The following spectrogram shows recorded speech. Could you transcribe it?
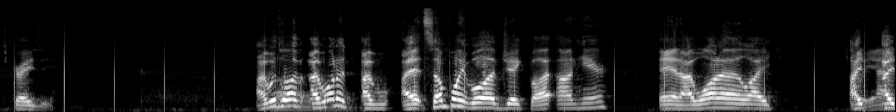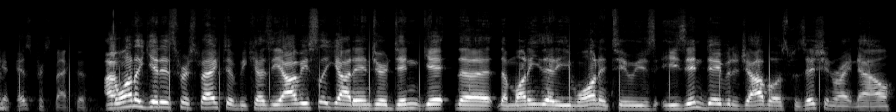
It's crazy. I would love. I want to. Uh. I, I at some point we'll have Jake Butt on here, and I want to like. I, Oh, yeah, I get his perspective. I want to get his perspective because he obviously got injured, didn't get the the money that he wanted to. He's he's in David Ojabo's position right now.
